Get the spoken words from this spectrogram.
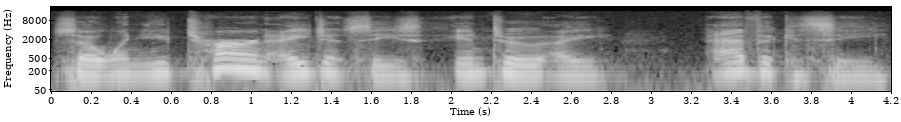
So when you turn agencies into a advocacy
